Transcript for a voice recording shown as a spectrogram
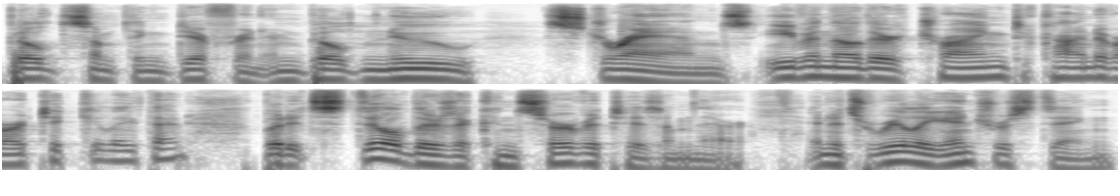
build something different and build new strands, even though they're trying to kind of articulate that. But it's still, there's a conservatism there. And it's really interesting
